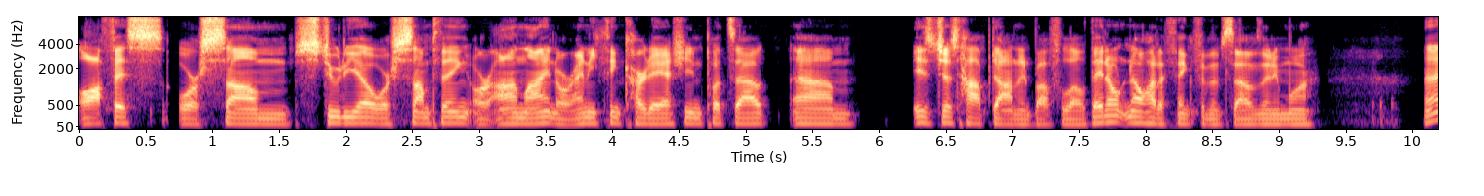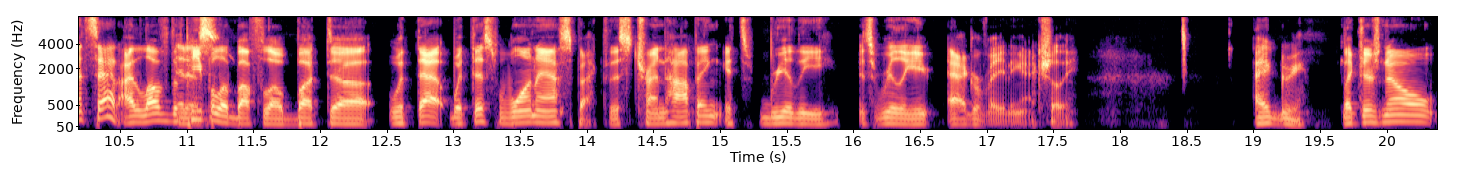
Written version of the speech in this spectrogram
office or some studio or something or online or anything Kardashian puts out um, is just hopped on in Buffalo. They don't know how to think for themselves anymore. And that's sad. I love the It is. people of Buffalo, but uh, with that, with this one aspect, this trend hopping, it's really, it's really aggravating. Actually, I agree. like there's no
